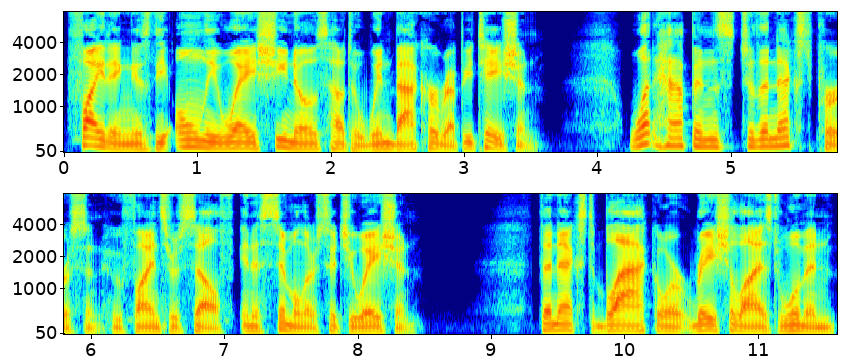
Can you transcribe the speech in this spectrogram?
Fighting is the only way she knows how to win back her reputation. What happens to the next person who finds herself in a similar situation? The next black or racialized woman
